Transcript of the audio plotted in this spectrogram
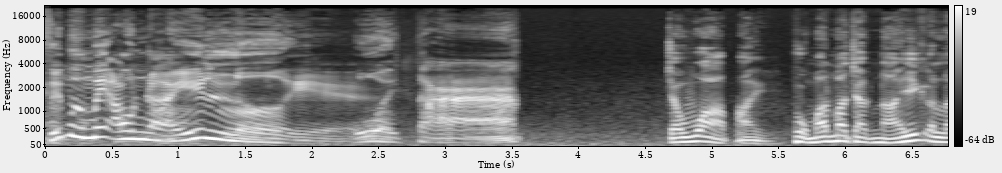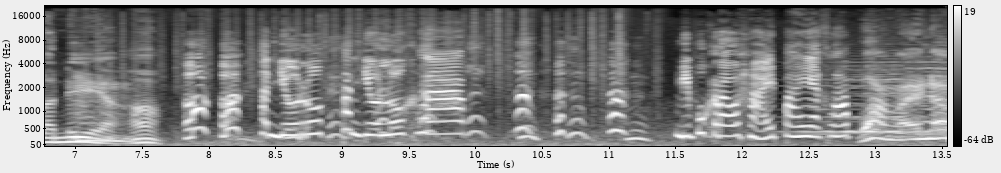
ฝีมือไม่เอาไหนเลยโอ้ยแตกจะว่าไป พวกมันมาจากไหนกันล่ะเนี่ยฮะโอ้โอ้ท่านยูรุท่านยูรุครับ มีพวกเราหายไปอะครับ ว่าไงนะ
